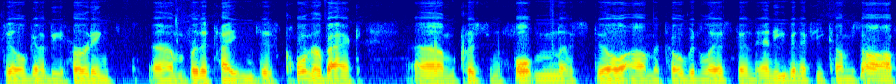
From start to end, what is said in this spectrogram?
still going to be hurting um, for the Titans is cornerback. Um, Kristian Fulton is still on the COVID list, and, and even if he comes off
